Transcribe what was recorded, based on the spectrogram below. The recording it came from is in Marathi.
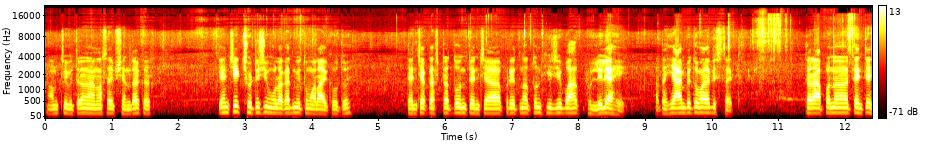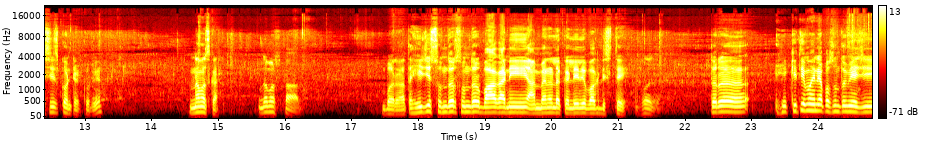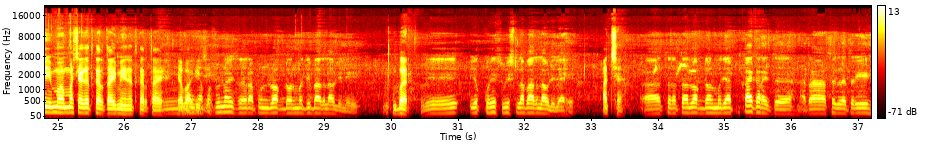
आमचे मित्र नानासाहेब शेंदाकर यांची एक छोटीशी मुलाखत मी तुम्हाला ऐकवतो आहे त्यांच्या कष्टातून त्यांच्या प्रयत्नातून ही जी बाग फुललेली आहे आता ही आंबे तुम्हाला दिसत आहेत तर आपण त्यांच्याशीच कॉन्टॅक्ट करूया. नमस्कार. नमस्कार. बरं आता ही जी सुंदर सुंदर बाग आणि आंब्यानं लकललेली बाग दिसते. होय तर हे किती महिन्यापासून तुम्ही याची म मशागत करताय मेहनत करताय या बागेची? महिन्यापासून नाही सर. आपण लॉकडाऊन मध्ये बाग लावलेली आहे. बरं. म्हणजे एकोणीस वीस ला बाग लावलेली आहे. अच्छा. अं, तर आता लॉकडाऊन मध्ये आपण काय करायचं? आता सगळं तरी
